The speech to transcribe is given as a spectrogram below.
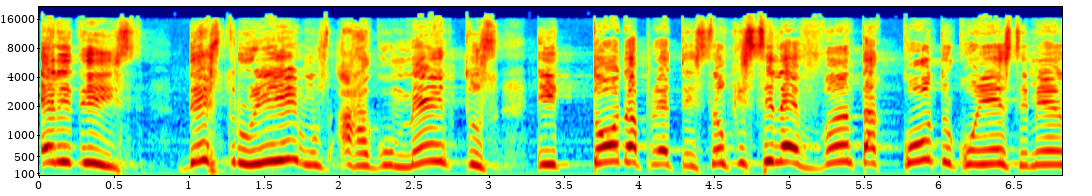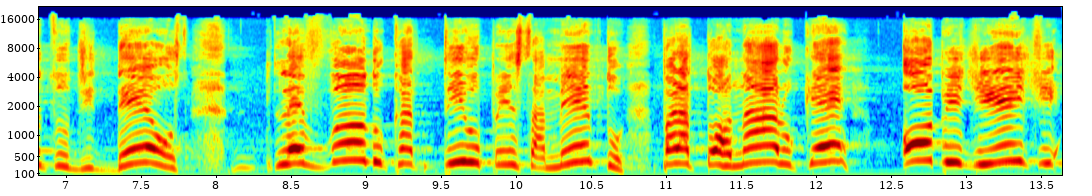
Ele diz: destruirmos argumentos e toda pretensão que se levanta contra o conhecimento de Deus, levando o cativo pensamento para tornar o que? Obediente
